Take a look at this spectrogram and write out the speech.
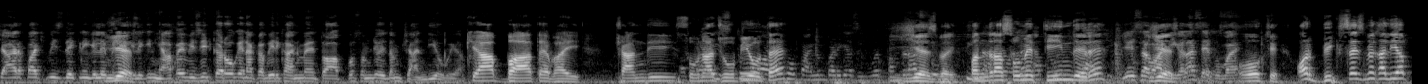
चार पाँच पीस देखने के लिए Yes. मिलेगी लेकिन यहाँ पे विज़िट करोगे ना कबीर खान में तो आपको समझो एकदम चांदी हो गया। क्या बात है भाई। चांदी सोना जो तो भी होता है। मालूम भाई, 1500 यस में भाई तीन पंद्रह सौ में तीन दे रहे ये सब Yes. ओके और बिग साइज़ में खाली आप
